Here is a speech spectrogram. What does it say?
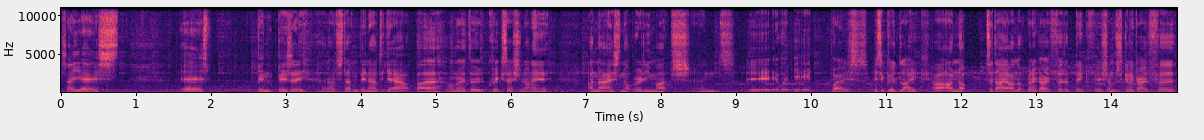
So yeah, it's yeah, it's been busy, and I just haven't been able to get out. But uh, I'm going to do a quick session on here. I know it's not really much, and it, it, it, well, it's, it's a good lake. I, I'm not today. I'm not going to go for the big fish. I'm just going to go for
